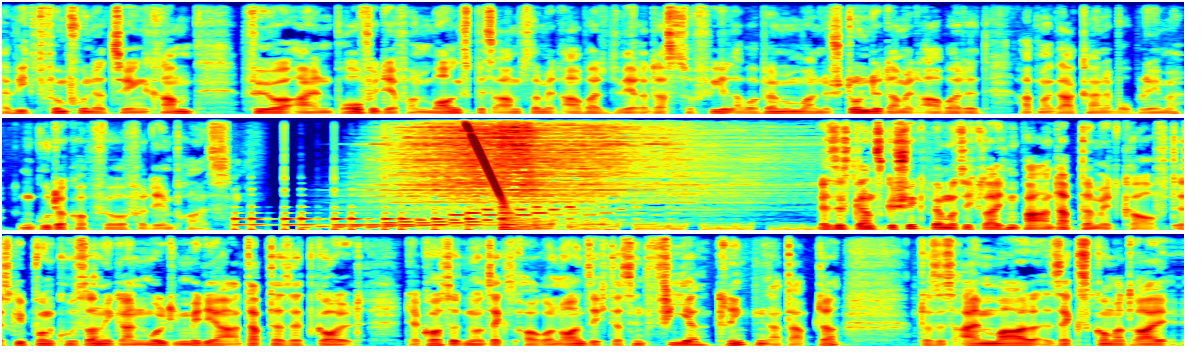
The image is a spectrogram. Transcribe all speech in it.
er wiegt 510 Gramm. Für einen Profi, der von morgens bis abends damit arbeitet, wäre das zu viel. Aber wenn man mal eine Stunde damit arbeitet, hat man gar keine Probleme. Ein guter Kopfhörer für den Preis. Es ist ganz geschickt, wenn man sich gleich ein paar Adapter mitkauft. Es gibt von QSonic ein Multimedia Adapter-Set Gold. Der kostet nur 6,90 Euro. Das sind vier Klinkenadapter. Das ist einmal 6,3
